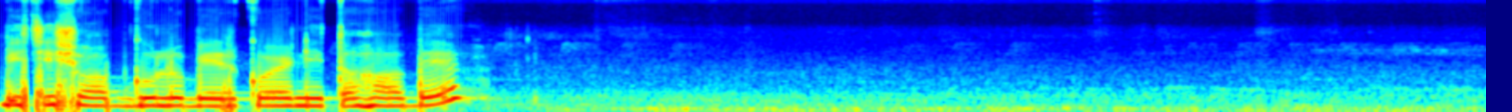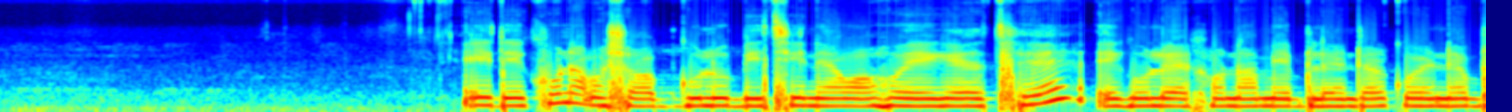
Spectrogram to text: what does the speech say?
বিচি সবগুলো বের করে নিতে হবে। এই দেখুন, আমার সবগুলো বিচি নেওয়া হয়ে গেছে। এগুলো এখন আমি ব্লেন্ডার করে নেব।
